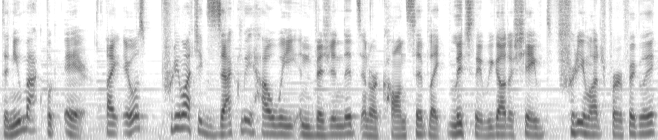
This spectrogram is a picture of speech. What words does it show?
the new MacBook Air. Like, it was pretty much exactly how we envisioned it in our concept. Like, literally, we got it shaved pretty much perfectly.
